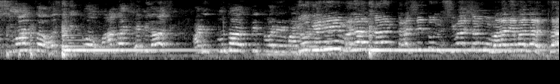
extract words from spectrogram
शिवाचं अस्तित्व मागं ठेवलंस आणि तुझं अस्तित्व निर्माण. योगिनी मला सांग काशीतून शिवशंभू महादेवाला जा.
